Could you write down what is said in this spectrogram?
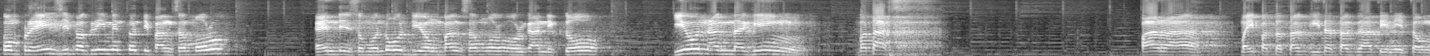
Comprehensive Agreement on the Bangsamoro and then sumunod yung Bangsamoro Organic Law, yun ang naging batas para may patatag, itatag natin itong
